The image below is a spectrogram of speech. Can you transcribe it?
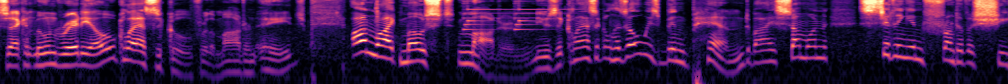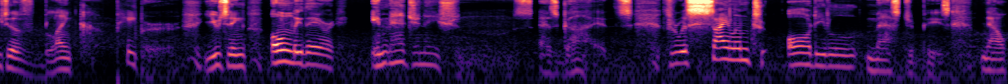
Second Moon Radio, classical for the modern age. Unlike most modern music, classical has always been penned by someone sitting in front of a sheet of blank paper, using only their imaginations as guides through a silent, audible masterpiece. Now,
